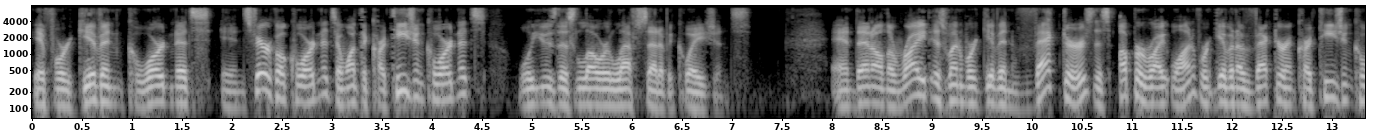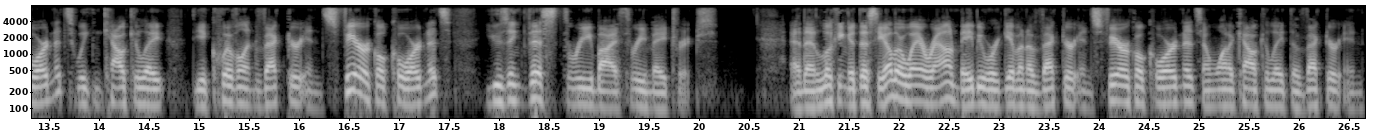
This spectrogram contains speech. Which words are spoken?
If we're given coordinates in spherical coordinates and want the Cartesian coordinates, we'll use this lower left set of equations. And then on the right is when we're given vectors, this upper right one, if we're given a vector in Cartesian coordinates, we can calculate the equivalent vector in spherical coordinates using this three by three matrix. And then looking at this the other way around, maybe we're given a vector in spherical coordinates and want to calculate the vector in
